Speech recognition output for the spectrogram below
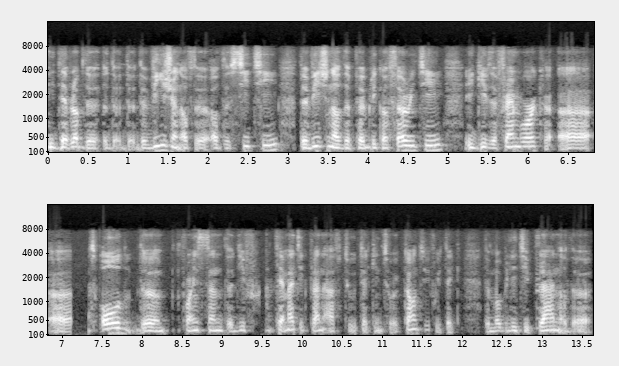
he developed the, the, the, vision of the of the city, the vision of the public authority. It gives a framework. Uh, uh, all the, for instance, the different thematic plan have to take into account. If we take the mobility plan or the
